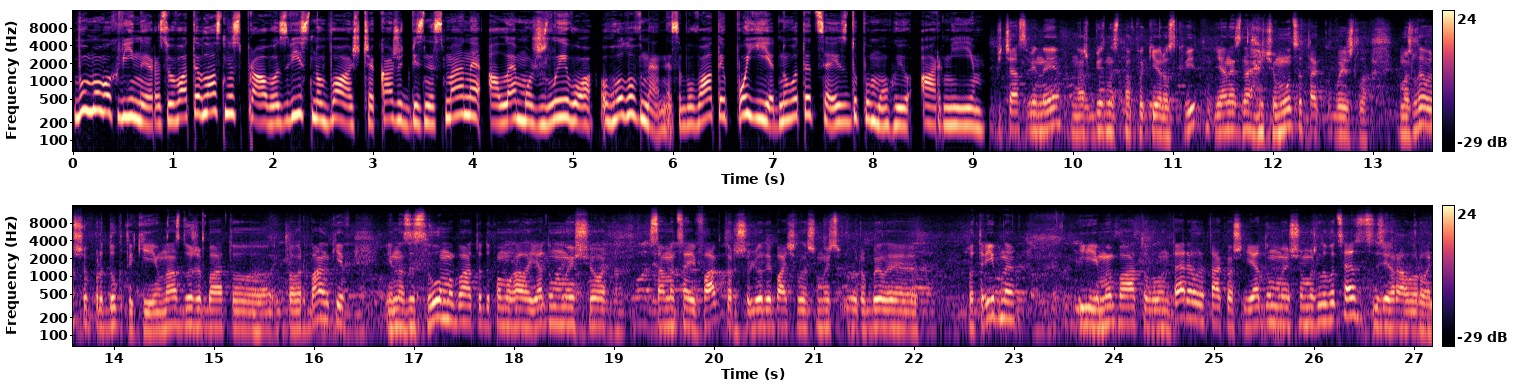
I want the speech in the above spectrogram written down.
В умовах війни розвивати власну справу, звісно, важче, кажуть бізнесмени, але можливо. Головне не забувати поєднувати це із допомогою армії. Під час війни наш бізнес навпаки розквіт. Я не знаю, чому це так вийшло. Можливо, що продукт такий. У нас дуже багато павербанків, і на ЗСУ ми багато допомагали. Я думаю, що саме цей фактор, що люди бачили, що ми робили потрібне, і ми багато волонтерили також. Я думаю, що можливо це зіграло роль.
